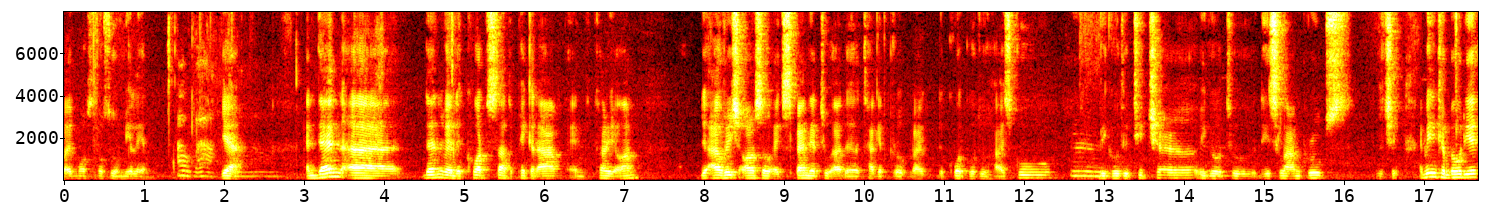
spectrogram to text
like most close to a million. Oh wow. Yeah. And then, uh, then when the court start to pick it up and carry on, the outreach also expanded to other target group. Like the court go to high school. Mm. we go to teacher, we go to the Islam groups. Which I mean, in Cambodia,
